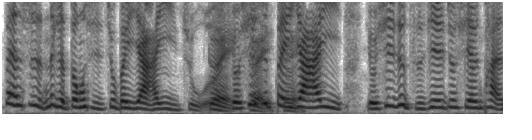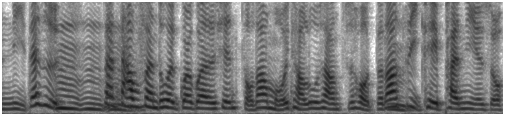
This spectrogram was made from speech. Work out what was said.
但是那个东西就被压抑住了。对有些是被压抑，有些就直接就先叛逆，但是。嗯嗯，但大部分都会乖乖的先走到某一条路上之后，等到自己可以叛逆的时候，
